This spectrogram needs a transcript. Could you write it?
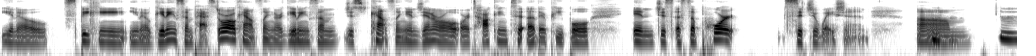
you know, speaking, you know, getting some pastoral counseling or getting some just counseling in general or talking to other people in just a support situation. Mm-hmm. Um mm-hmm.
